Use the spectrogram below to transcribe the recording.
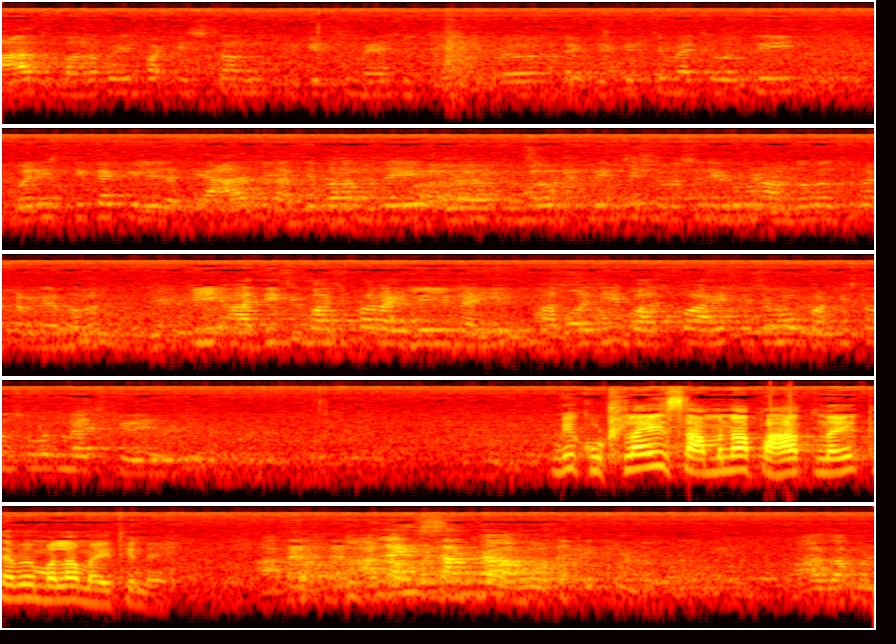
आज भारत आणि पाकिस्तान क्रिकेटची मॅच होती. तर त्या क्रिकेटच्या मॅचवरती बरीच टीका केली जाते. आज राज्यभरामध्ये उद्धव ठाकरेंच्या शिवसेनेकडून आंदोलन सुद्धा करण्यात आलं. की आधीची भाजपा राहिलेली नाही आता जी भाजपा आहे त्याच्यामुळे पाकिस्तानसोबत मॅच खेळली. मी कुठलाही सामना पाहत नाही त्यामुळे मला माहिती नाही. कुठलाही सामना आज आपण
